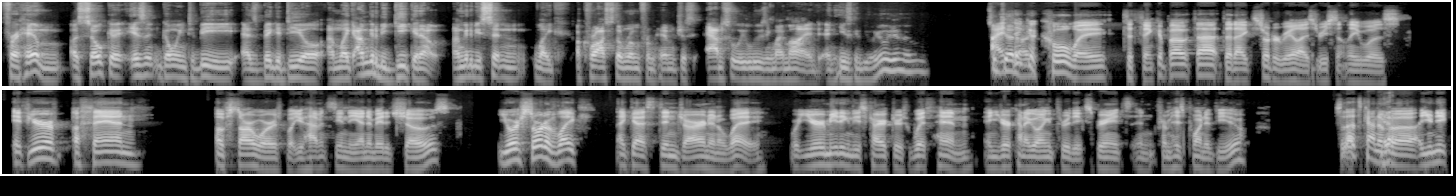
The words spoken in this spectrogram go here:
for him, Ahsoka isn't going to be as big a deal. I'm like I'm going to be geeking out. I'm going to be sitting like across the room from him, just absolutely losing my mind, and he's going to be like, oh yeah. I think a cool way to think about that that I sort of realized recently was if you're a fan of Star Wars but you haven't seen the animated shows, you're sort of like I guess Din Djarin in a way, where you're meeting these characters with him and you're kind of going through the experience and from his point of view. So that's kind of Yeah. a, a unique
